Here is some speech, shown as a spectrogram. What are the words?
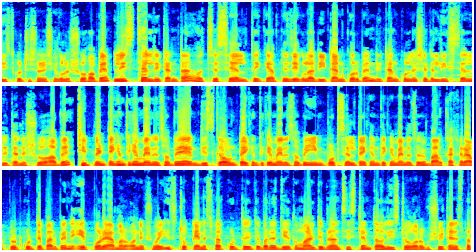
লিস্ট কোটেশনে সেগুলো শো হবে। লিস্ট সেল রিটার্নটা হচ্ছে সেল থেকে আপনি যেগুলো রিটার্ন করবেন রিটার্ন করলে সেটা লিস্ট সেল রিটার্নে শো হবে। শিপমেন্টটা এখান থেকে ম্যানেজ হবে ডিসকাউন্টটা এখান থেকে ম্যানেজ হবে ইম্পোর্ট সেলটা এখান থেকে ম্যানেজ হবে বাল্ক আকারে আপলোড করতে পারবেন। এরপরে আমার অনেক সময় স্টক ট্রান্সফার করতে হতে পারে, যেহেতু মাল্টি ব্রাঞ্চ সিস্টেম তাহলে স্টক অবশ্যই ট্রান্সফার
